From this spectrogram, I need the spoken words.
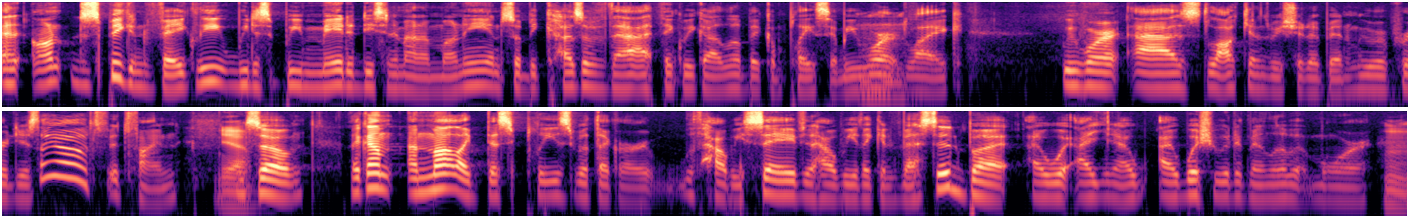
and on just speaking vaguely we just we made a decent amount of money and so because of that i think we got a little bit complacent we weren't Mhm. like we weren't as locked in as we should have been we were pretty just like oh it's, it's fine Yeah. and so like i'm i'm not like displeased with like our with how we saved and how we like invested but i would i you know i wish we would have been a little bit more Hmm.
